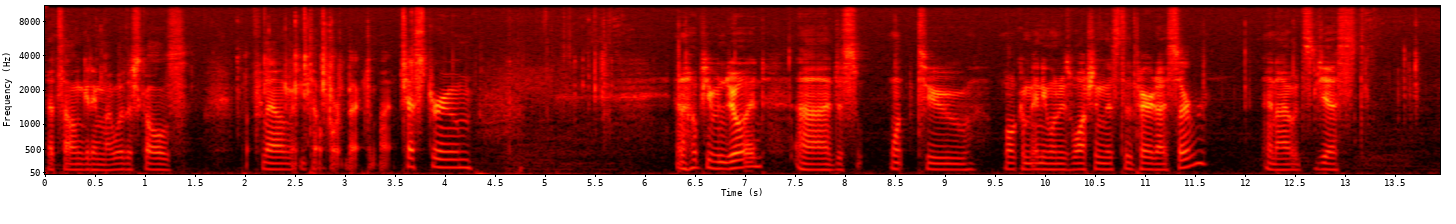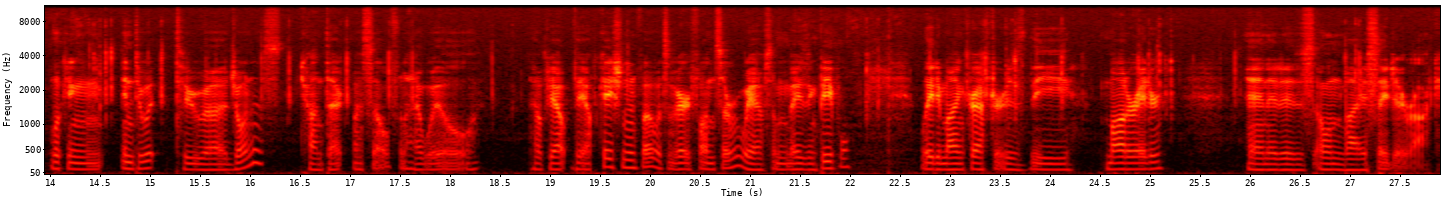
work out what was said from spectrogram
That's how I'm getting my wither skulls. But for now I'm going to teleport back to my chest room. And I hope you've enjoyed. I uh, just want to welcome anyone who's watching this to the Paradise server. And I would suggest looking into it to uh, join us. Contact myself and I will help you out with the application info. It's a very fun server. We have some amazing people. Lady Minecrafter is the moderator, and it is owned by Sage Rock.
